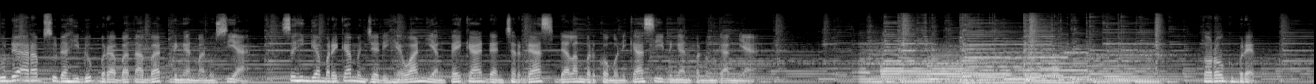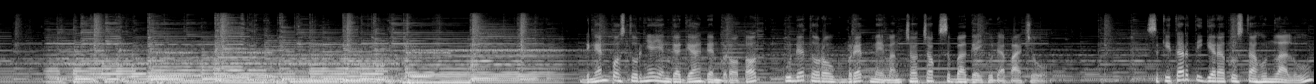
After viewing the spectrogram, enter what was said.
Kuda Arab sudah hidup berabad-abad dengan manusia, sehingga mereka menjadi hewan yang peka dan cerdas dalam berkomunikasi dengan penunggangnya. Dengan posturnya yang gagah dan berotot, kuda Thoroughbred memang cocok sebagai kuda pacu. Sekitar 300 tahun lalu,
